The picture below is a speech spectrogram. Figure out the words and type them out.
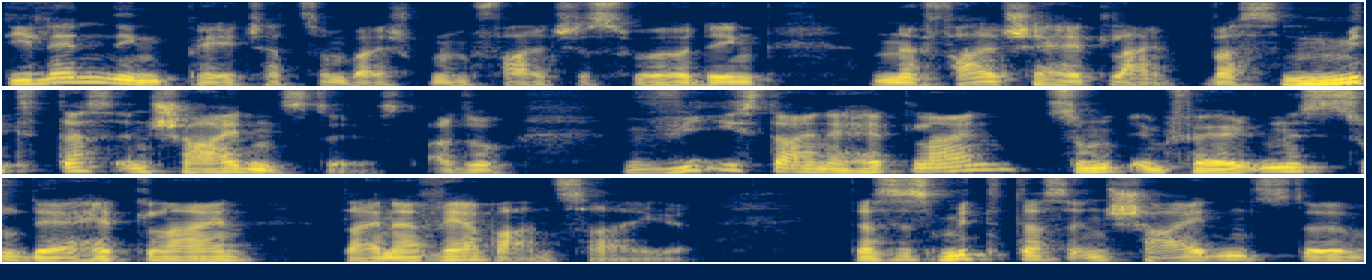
die Landingpage hat zum Beispiel ein falsches Wording, eine falsche Headline, was mit das Entscheidendste ist. Also, wie ist deine Headline zum, im Verhältnis zu der Headline deiner Werbeanzeige? Das ist mit das Entscheidendste,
